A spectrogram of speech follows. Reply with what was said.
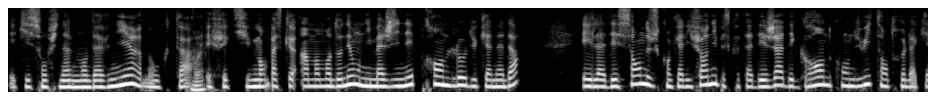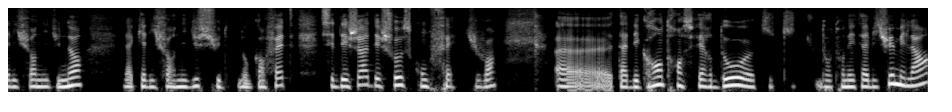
et qui sont finalement d'avenir. Donc, tu as Ouais. effectivement, parce qu'à un moment donné, on imaginait prendre l'eau du Canada et la descendre jusqu'en Californie, parce que tu as déjà des grandes conduites entre la Californie du Nord et la Californie du Sud. Donc, en fait, c'est déjà des choses qu'on fait, tu vois. Euh, tu as des grands transferts d'eau euh, qui, qui, dont on est habitué, mais là,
